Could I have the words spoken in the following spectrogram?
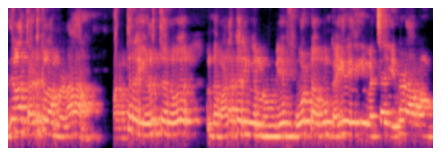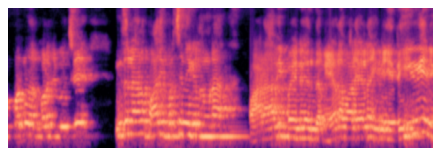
இதெல்லாம் தடுக்கலாம்லடா. பத்திர எழுத்தரோ அந்த வழக்கறிஞர்களுடைய போட்டோவும் கைரேகையும் வச்சா என்னடா அவன் கொள்முதல் குறைஞ்சு போச்சு? இதனால பாதி பிரச்சனைகள் பாடாவி பயிலு இந்த வேலை வாழையெல்லாம் என்னை டெய்லியே நீ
